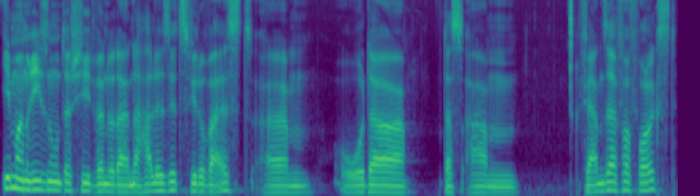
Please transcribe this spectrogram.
immer ein Riesenunterschied, wenn du da in der Halle sitzt, wie du weißt, ähm, oder das am Fernseher verfolgst.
